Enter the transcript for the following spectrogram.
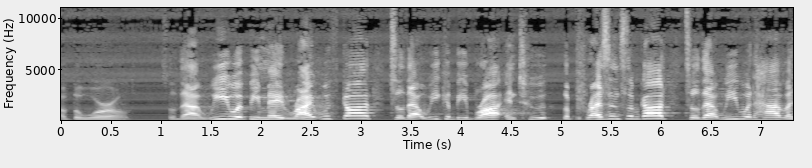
of the world. So that we would be made right with God, so that we could be brought into the presence of God, so that we would have a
